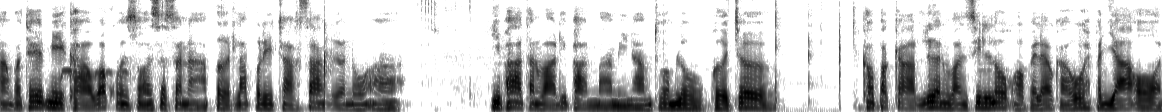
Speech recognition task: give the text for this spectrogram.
่างประเทศมีข่าวว่าคนสอนศาสนาเปิดรับบริจาคสร้างเรือโนอาห์25ธันวาที่ผ่านมามีน้ำท่วมโลก เพอร์เจอร์ เขาประกาศเลื่อนวันสิ้นโลกออกไปแล้วเขาปัญญาอ่อน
